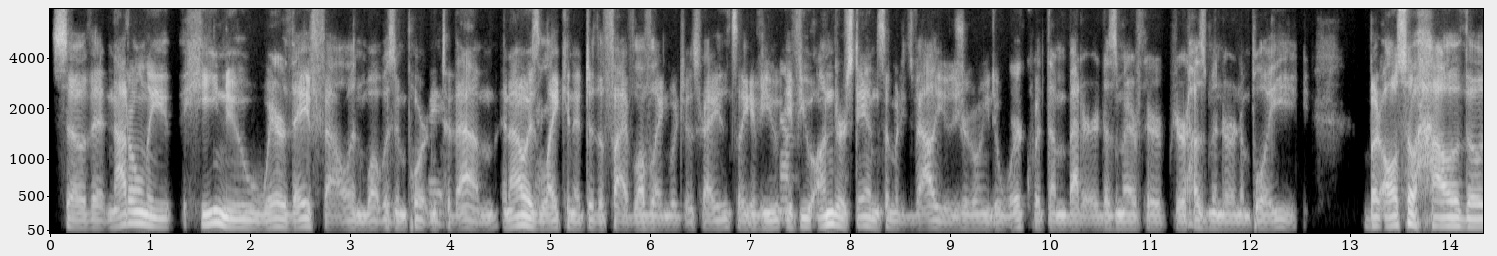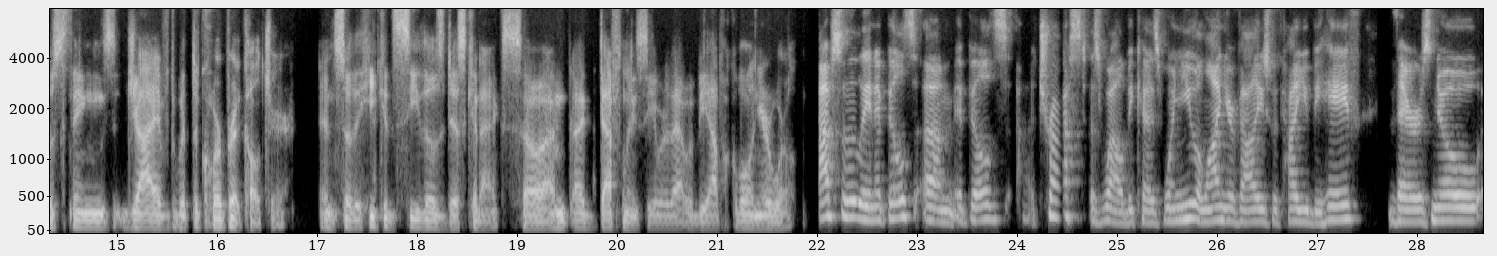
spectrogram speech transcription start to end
so that not only he knew where they fell and what was important right. to them and i always liken it to the five love languages right? It's like if you yeah. if you understand somebody's values you're going to work with them better. It doesn't matter if they're your husband or an employee but also how those things jived with the corporate culture and so that he could see those disconnects. So I'm, i definitely see where that would be applicable in your world. Absolutely and it builds um, it builds uh, trust as well because when you align your values with how you behave there's no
